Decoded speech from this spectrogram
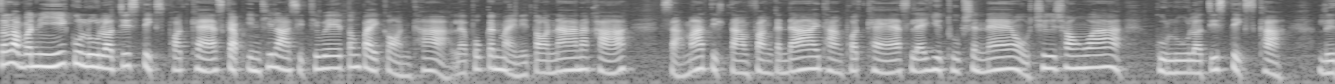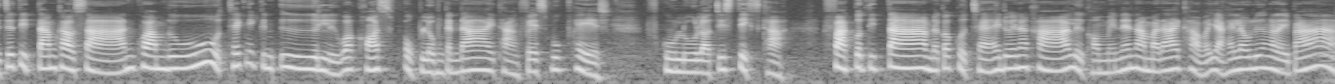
สำหรับวันนี้กูรูโลจิสติกส์พอดแคสต์กับอินทิราสิทธิเวทต้องไปก่อนค่ะ แล้วพบกันใหม่ในตอนหน้านะคะ สามารถติดตามฟังกันได้ทางพอดแคสต์และ YouTube Channel ชื่อช่องว่ากูรูโลจิสติกส์ค่ะ หรือจะติดตามข่าวสาร ความรู้เทคนิคอื่นๆ หรือว่าคอร์สอบรมกันได้ทาง Facebook Page กูรูโลจิสติกส์ค่ะ ฝากกดติดตามแล้วก็กดแชร์ให้ด้วยนะคะ หรือคอมเมนต์แนะนำมาได้ค่ะว่าอยากให้เล่าเรื่องอะไรบ้าง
